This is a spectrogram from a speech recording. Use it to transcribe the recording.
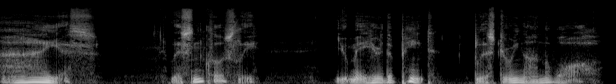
Ah, yes. Listen closely. You may hear the paint blistering on the wall.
